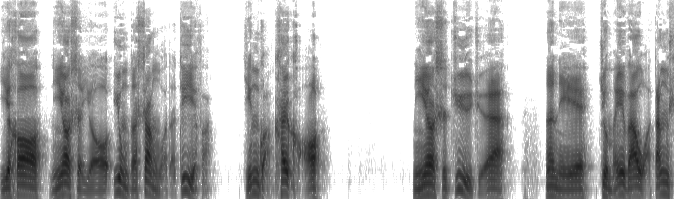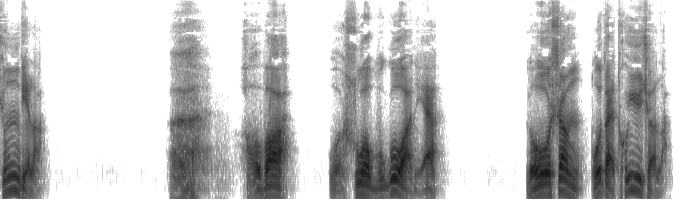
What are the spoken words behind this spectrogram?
以后你要是有用得上我的地方，尽管开口。你要是拒绝，那你就没把我当兄弟了。哎，好吧，我说不过你。鲁胜不再推却了。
